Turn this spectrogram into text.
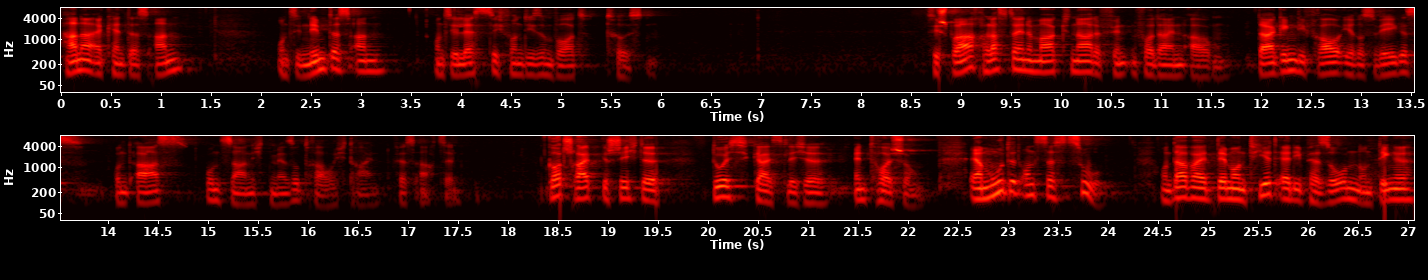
Hannah erkennt das an und sie nimmt das an und sie lässt sich von diesem Wort trösten. Sie sprach, lass deine Magd Gnade finden vor deinen Augen. Da ging die Frau ihres Weges und aß und sah nicht mehr so traurig drein. Vers 18. Gott schreibt Geschichte durch geistliche Enttäuschung. Er mutet uns das zu und dabei demontiert er die Personen und Dinge,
